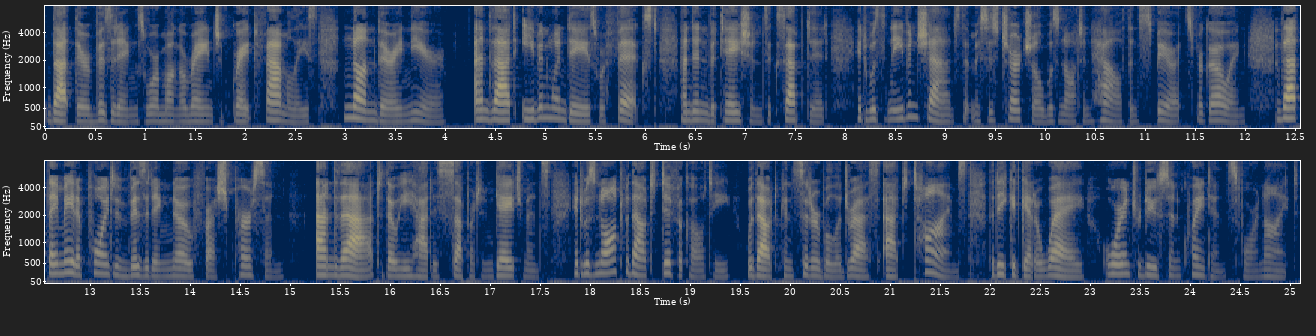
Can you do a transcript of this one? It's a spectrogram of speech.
that their visitings were among a range of great families, none very near, and that even when days were fixed, and invitations accepted, it was an even chance that Mrs. Churchill was not in health and spirits for going, that they made a point of visiting no fresh person and that, though he had his separate engagements, it was not without difficulty, without considerable address at times, that he could get away or introduce an acquaintance for a night.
